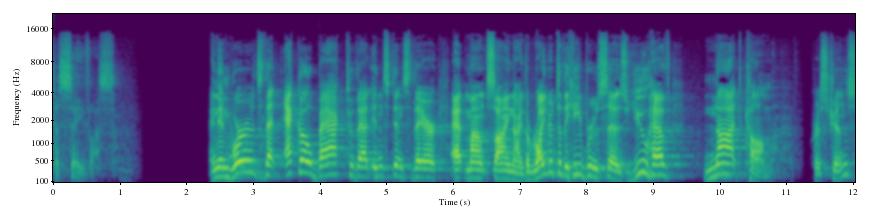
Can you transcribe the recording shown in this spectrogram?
to save us. And in words that echo back to that instance there at Mount Sinai, the writer to the Hebrews says, You have not come, Christians,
